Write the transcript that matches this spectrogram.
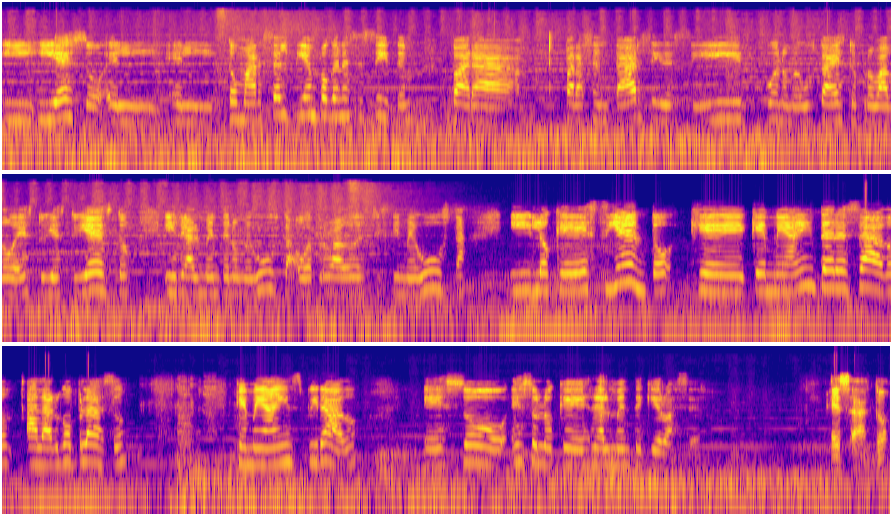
y, y, eso, el, el tomarse el tiempo que necesiten para para sentarse y decir, bueno, me gusta esto, he probado esto y esto y esto, y realmente no me gusta, o he probado esto y sí me gusta. Y lo que siento que, que me ha interesado a largo plazo, que me ha inspirado, eso, eso es lo que realmente quiero hacer. Exacto.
